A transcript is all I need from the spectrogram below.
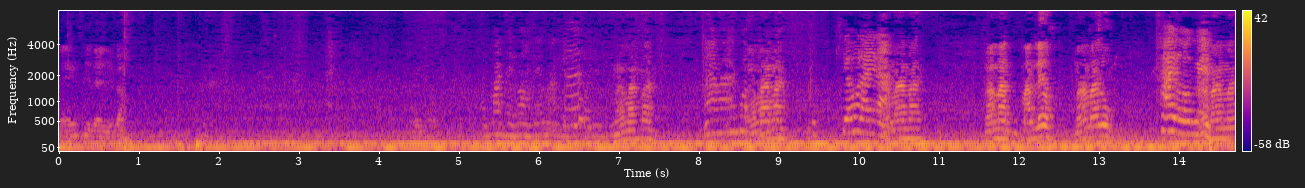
เอง สิได้อยู่แล้วผมมาใส่ห้องใช่ไหมมามามามามาพวกมามามาเคี้ยวอะไรน่ะมามามามามาเร็ว มามาลูกคายออกไงมามามา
